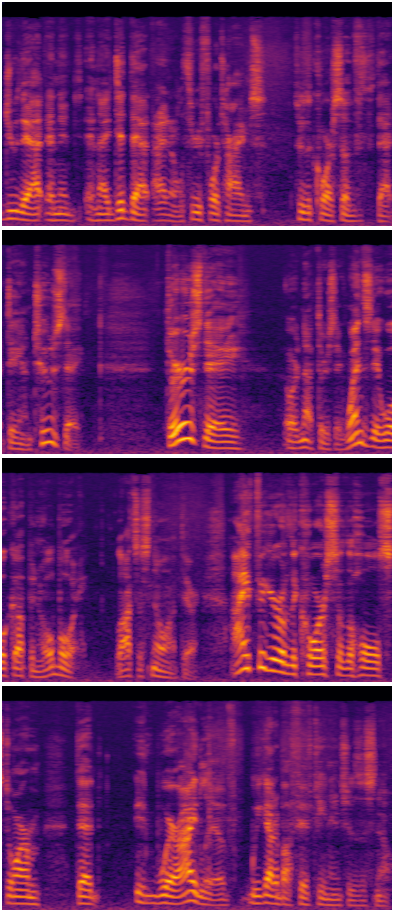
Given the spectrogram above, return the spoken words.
do that, and it, and I did that I don't know three four times through the course of that day on Tuesday. Thursday, or not Thursday, Wednesday, woke up and oh boy, lots of snow out there. I figure over the course of the whole storm that where I live, we got about 15 inches of snow.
